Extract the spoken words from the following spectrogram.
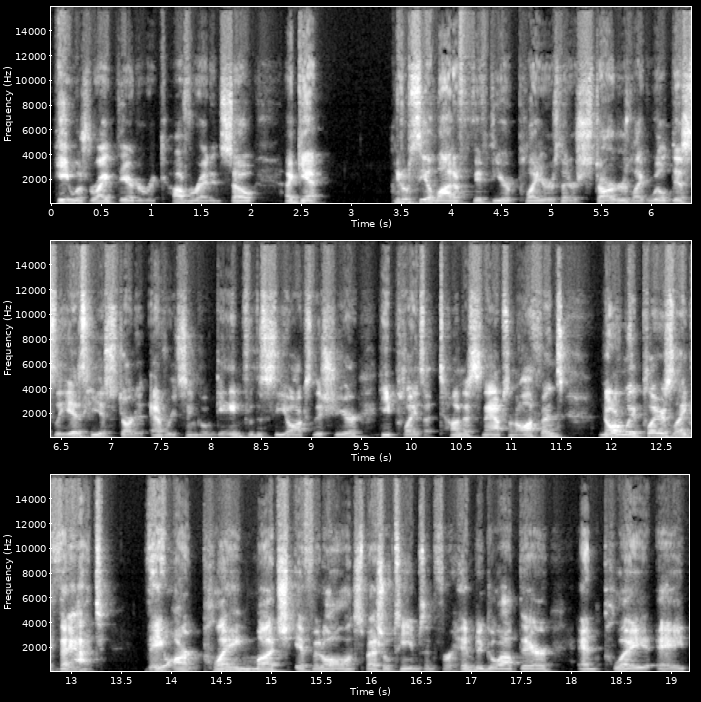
he was right there to recover it. And so, again, you don't see a lot of fifth year players that are starters like Will Dissly is. He has started every single game for the Seahawks this year. He plays a ton of snaps on offense. Normally, players like that, they aren't playing much, if at all, on special teams. And for him to go out there and play a,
